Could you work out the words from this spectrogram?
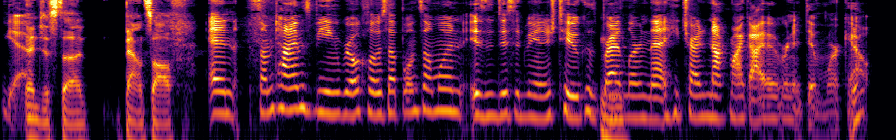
Yeah. and just uh bounce off. And sometimes being real close up on someone is a disadvantage too, because Brad Mm-hmm. learned that he tried to knock my guy over and it didn't work out.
